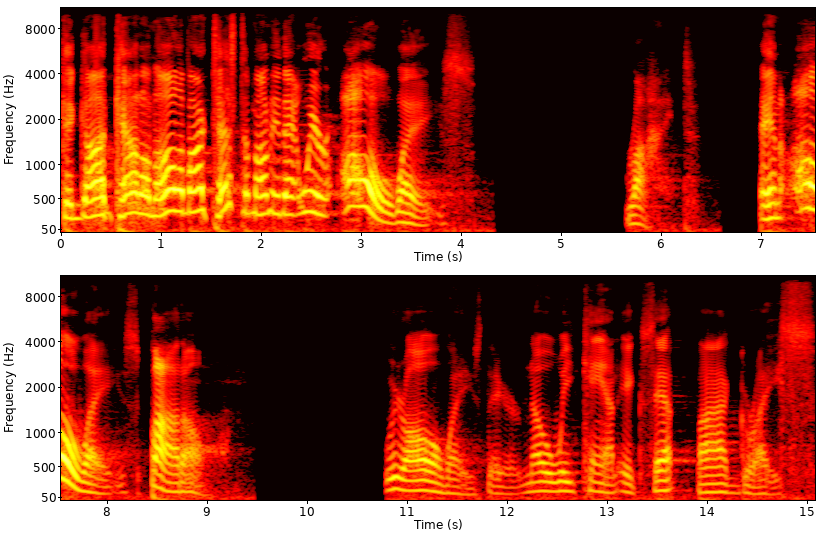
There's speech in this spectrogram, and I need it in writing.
Can God count on all of our testimony that we're always right. and always spot on. We're always there. No, we can't except by grace.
